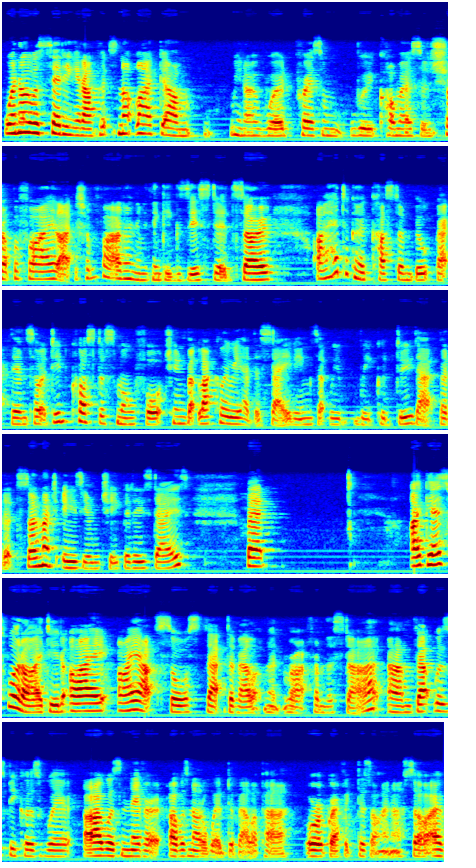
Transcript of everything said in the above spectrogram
when I was setting it up, it's not like um you know WordPress and WooCommerce and Shopify. Like Shopify, I don't even think existed. So I had to go custom built back then, so it did cost a small fortune. But luckily, we had the savings that we we could do that. But it's so much easier and cheaper these days. But I guess what I did, I, I outsourced that development right from the start. Um, that was because where I was never, I was not a web developer or a graphic designer. So I,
